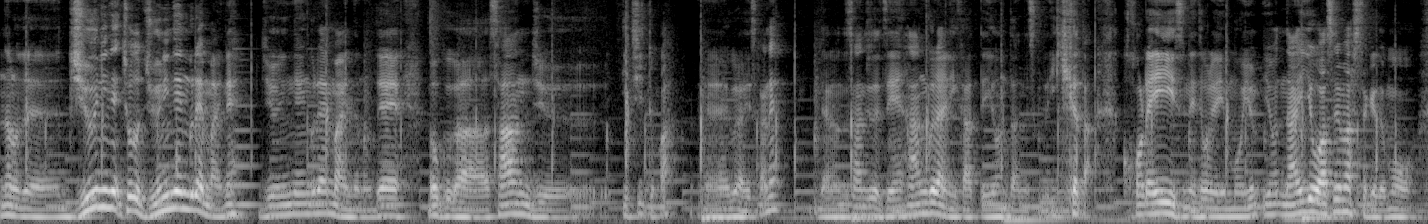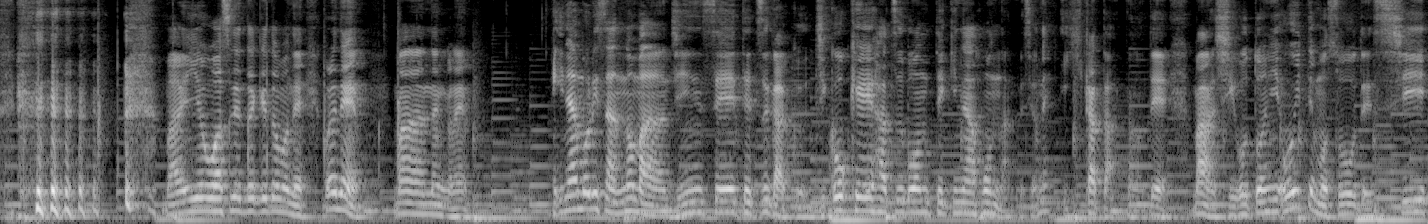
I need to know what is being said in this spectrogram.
なので、12年、ちょうど12年ぐらい前ね、12年ぐらい前なので、僕が31とか、えー、ぐらいですかね。なので30代前半ぐらいに買って読んだんですけど、生き方。これいいですね。これもう内容忘れましたけども。内容忘れたけどもね、これね、まあなんかね、稲森さんのまあ人生哲学、自己啓発本的な本なんですよね。生き方なので、まあ仕事においてもそうですし、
